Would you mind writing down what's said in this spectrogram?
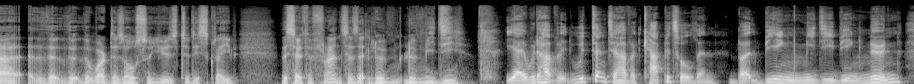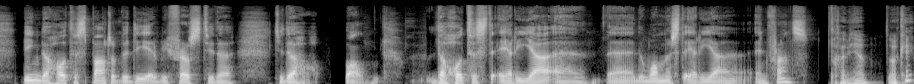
uh, the, the, the word is also used to describe the south of France, is it? Le, le midi. Yeah, it would have it would tend to have a capital then, but being midi, being noon, being the hottest part of the day, it refers to the to the well, the hottest area, uh, uh, the warmest area in France. Très bien. Okay.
